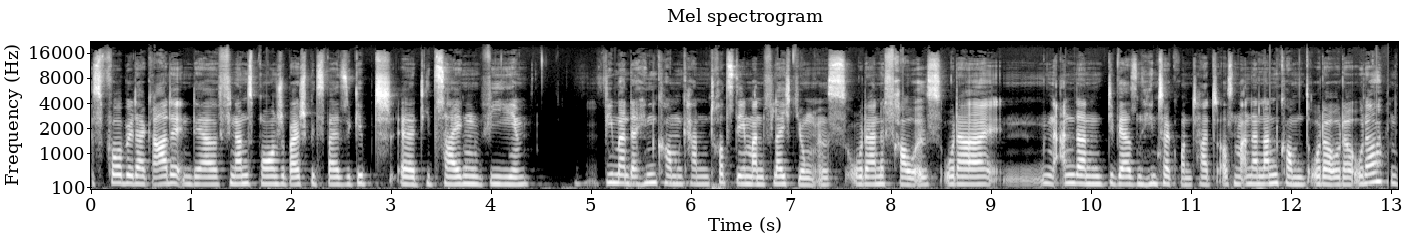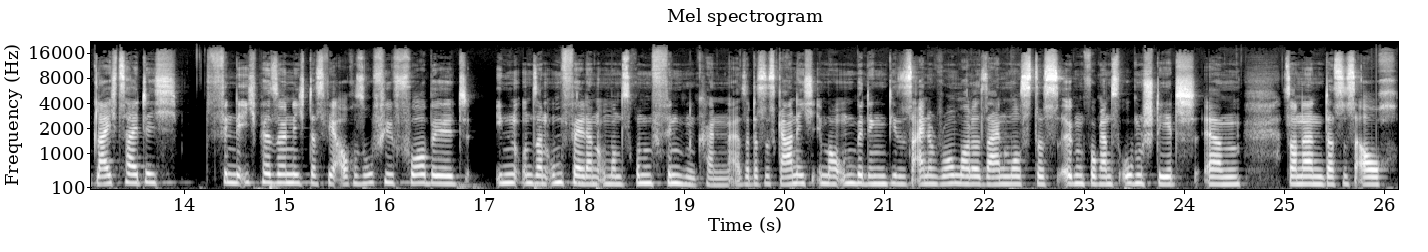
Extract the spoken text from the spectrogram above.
es Vorbilder gerade in der Finanzbranche beispielsweise gibt, äh, die zeigen, wie wie man da hinkommen kann, trotzdem man vielleicht jung ist oder eine Frau ist oder einen anderen diversen Hintergrund hat, aus einem anderen Land kommt oder oder oder. Und gleichzeitig finde ich persönlich, dass wir auch so viel Vorbild in unseren Umfeldern um uns rum finden können. Also dass es gar nicht immer unbedingt dieses eine Role Model sein muss, das irgendwo ganz oben steht, ähm, sondern dass es auch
